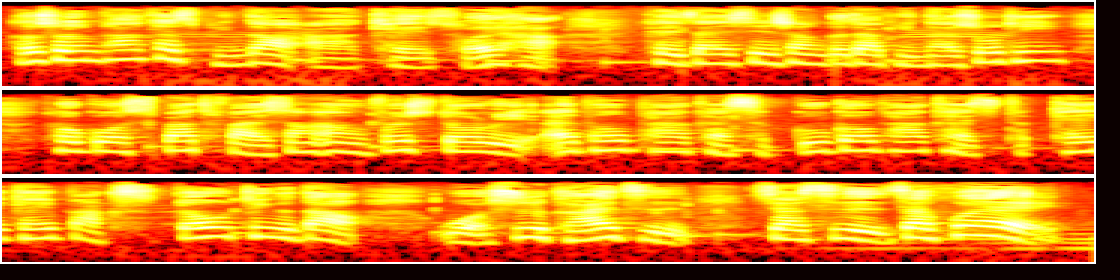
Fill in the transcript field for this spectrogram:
合成 Podcast 频道啊，K 所哈，可以在线上各大平台收听，透过 Spotify、s o n on First Story、Apple Podcast、Google Podcast、KKBox 都听得到。我是可爱子，下次再会。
